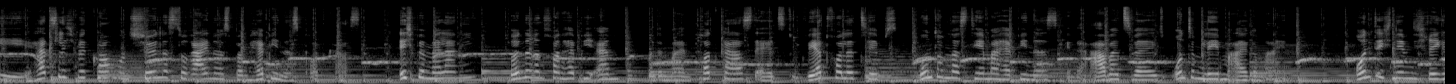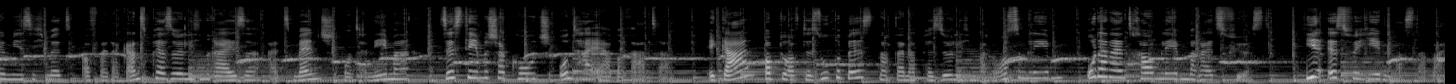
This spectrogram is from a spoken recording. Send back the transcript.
Herzlich willkommen und schön, dass du reinhörst beim Happiness Podcast. Ich bin Melanie, Gründerin von Happy M und in meinem Podcast erhältst du wertvolle Tipps rund um das Thema Happiness in der Arbeitswelt und im Leben allgemein. Und ich nehme dich regelmäßig mit auf meiner ganz persönlichen Reise als Mensch, Unternehmer, systemischer Coach und HR-Berater. Egal, ob du auf der Suche bist nach deiner persönlichen Balance im Leben oder dein Traumleben bereits führst. Hier ist für jeden was dabei.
